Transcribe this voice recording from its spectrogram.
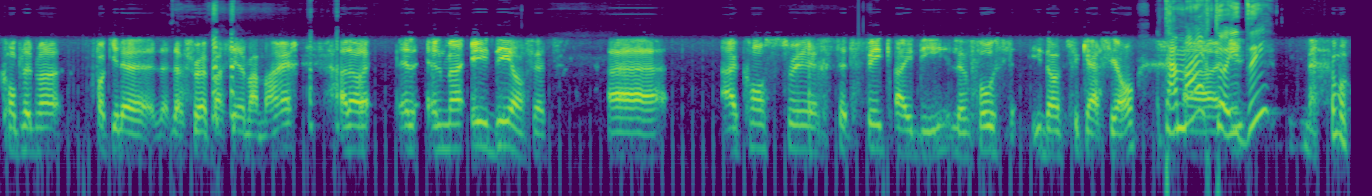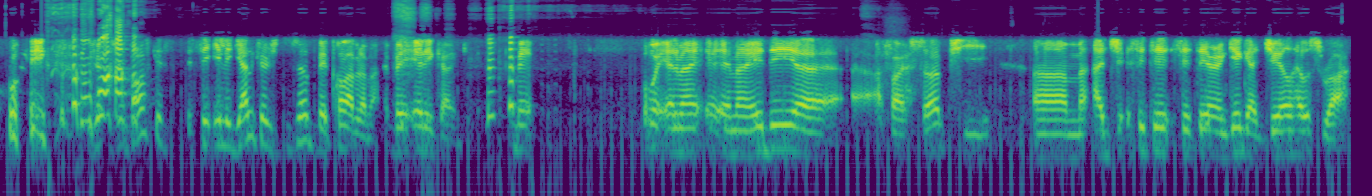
complètement fucké le, le, le feu à passer à ma mère. Alors, elle, elle m'a aidé en fait à, à construire cette fake ID, la fausse identification. Ta mère Euh, t'a aidé? oui. Je, je pense que c'est illégal que je dise ça, mais probablement. Mais elle est correcte. Mais oui, elle m'a elle m'a aidé euh, à faire ça. Puis à J- c'était c'était un gig à Jailhouse Rock.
